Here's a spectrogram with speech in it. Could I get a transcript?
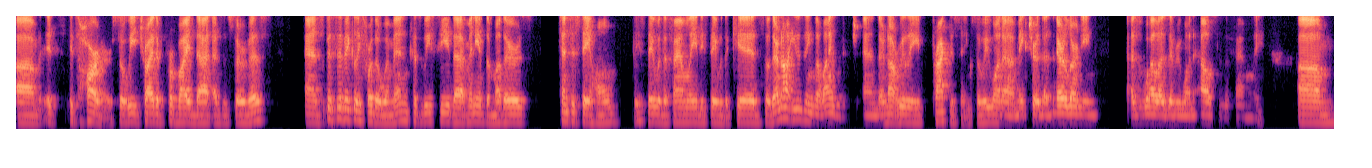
um, it's it's harder. So we try to provide that as a service, and specifically for the women, because we see that many of the mothers tend to stay home. They stay with the family, they stay with the kids, so they're not using the language and they're not really practicing. So we want to make sure that they're learning as well as everyone else in the family. Um,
